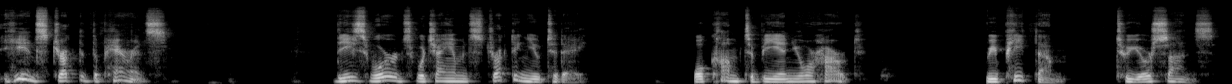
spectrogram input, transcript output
He instructed the parents These words which I am instructing you today will come to be in your heart. Repeat them to your sons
